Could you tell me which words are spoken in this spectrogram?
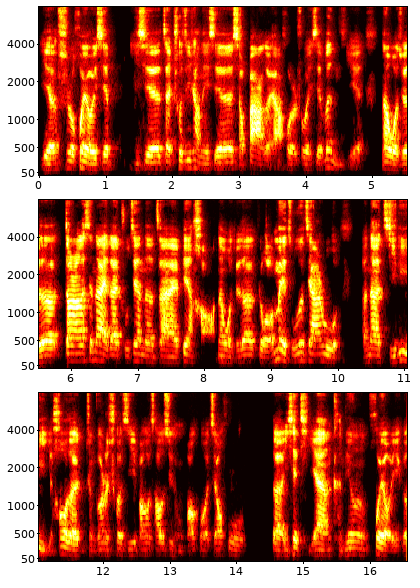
也是会有一些一些在车机上的一些小 bug 呀，或者说一些问题。那我觉得，当然了，现在也在逐渐的在变好。那我觉得有了魅族的加入，呃，那吉利以后的整个的车机，包括操作系统，包括交互的一些体验，肯定会有一个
